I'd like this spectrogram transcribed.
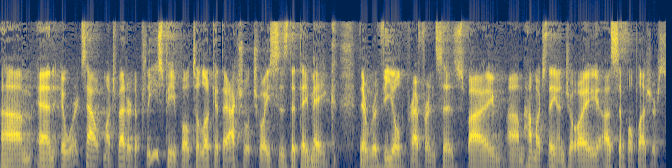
Um, and it works out much better to please people to look at the actual choices that they make, their revealed preferences by um, how much they enjoy uh, simple pleasures.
